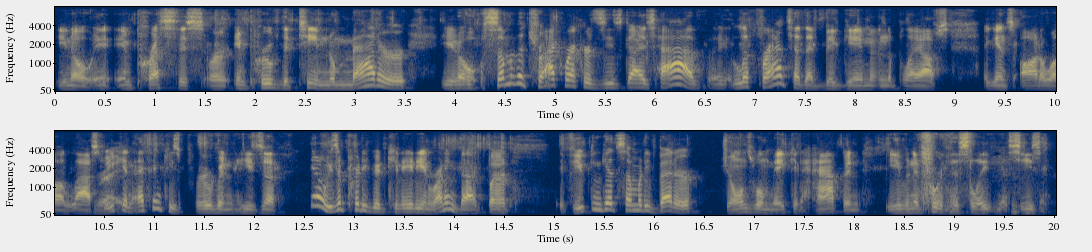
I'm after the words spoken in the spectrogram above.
you know impress this or improve the team no matter you know some of the track records these guys have LaFrance had that big game in the playoffs against Ottawa last right. week and I think he's proven he's a you know, he's a pretty good Canadian running back, but if you can get somebody better, Jones will make it happen, even if we're this late in the season.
